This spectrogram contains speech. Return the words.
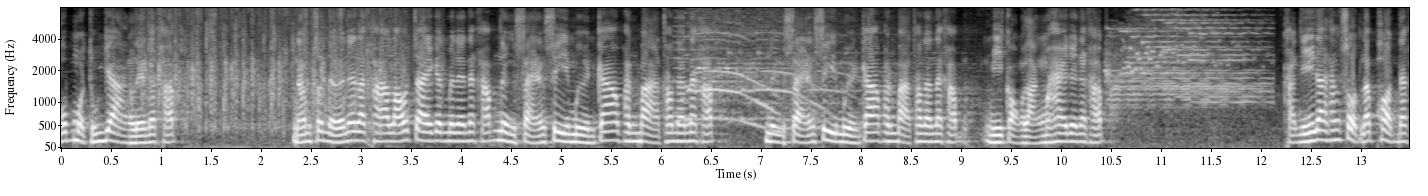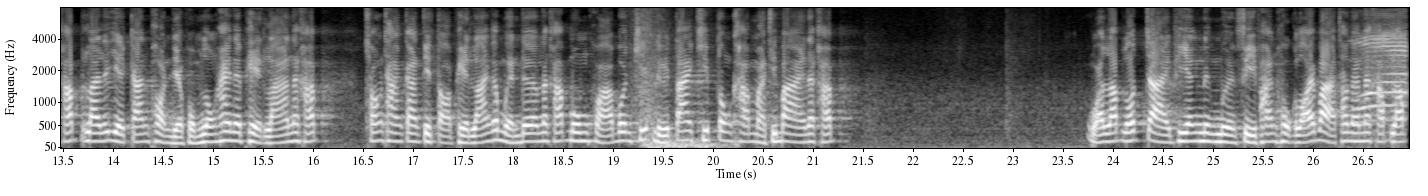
ครบหมดทุกอย่างเลยนะครับ นำเสนอในราคาเล้าใจกันไปเลยนะครับ149,000 บาทเท่านั้นนะครับ149,000 บาทเท่านั้นนะครับ มีกล่องหลังมาให้ด้วยนะครับคันนี้ได้ทั้งสดและผ่อนนะครับ รายละเอียดการผ่อนเดี๋ยวผมลงให้ในเพจร้านนะครับ ช่องทางการติดต่อเพจร้านก็เหมือนเดิมนะครับ มุมขวาบนคลิปหรือใต้คลิปตรงคำอธิบายนะครับวันรับรถจ่ายเพียง 14,600 บาทเท่านั้นนะครับ รับ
